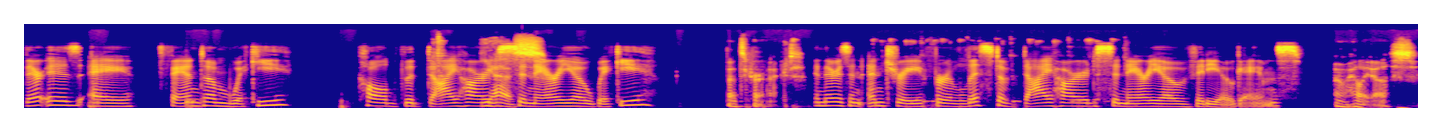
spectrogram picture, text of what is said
There is a fandom wiki called the Die Hard Yes. Scenario Wiki. That's correct. And there is an entry for list of Die Hard scenario video games. Oh hell yes.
